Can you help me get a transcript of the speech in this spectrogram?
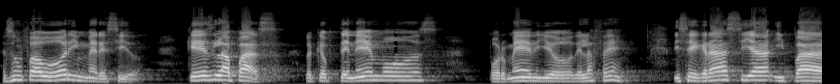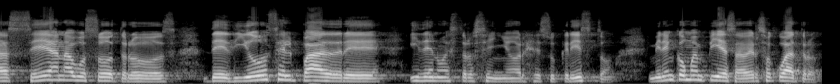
Es un favor inmerecido. ¿Qué es la paz? Lo que obtenemos por medio de la fe. Dice, gracia y paz sean a vosotros de Dios el Padre y de nuestro Señor Jesucristo. Miren cómo empieza, verso 4,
